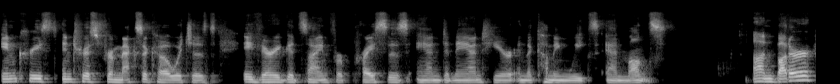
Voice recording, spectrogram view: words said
increased interest from Mexico, which is a very good sign for prices and demand here in the coming weeks and months. On butter,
